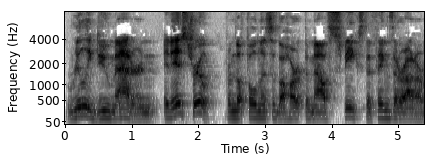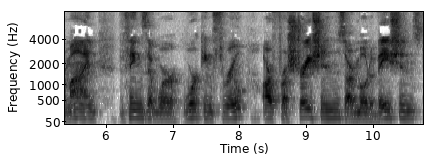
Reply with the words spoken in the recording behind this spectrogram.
really do matter. And it is true. From the fullness of the heart, the mouth speaks. The things that are on our mind, the things that we're working through, our frustrations, our motivations,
